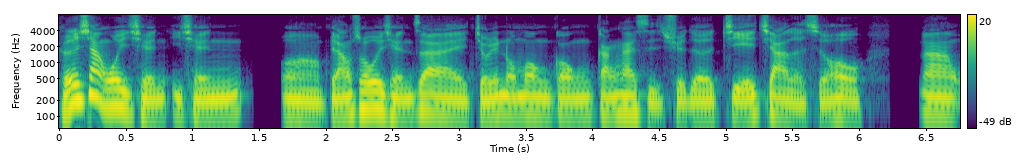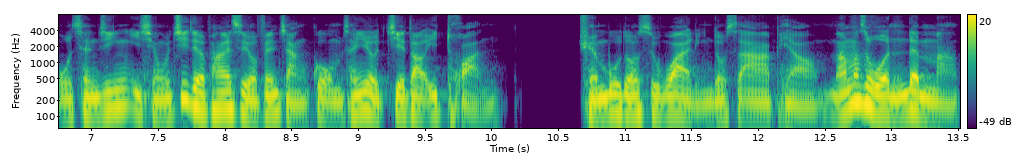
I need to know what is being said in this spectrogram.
可是像我以前以前，嗯、比方说我以前在九莲龙梦宫刚开始学的结架的时候，那我曾经以前我记得刚开始有分享过，我们曾经有接到一团，全部都是外灵，都是阿飘。然后那时候我很愣嘛，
